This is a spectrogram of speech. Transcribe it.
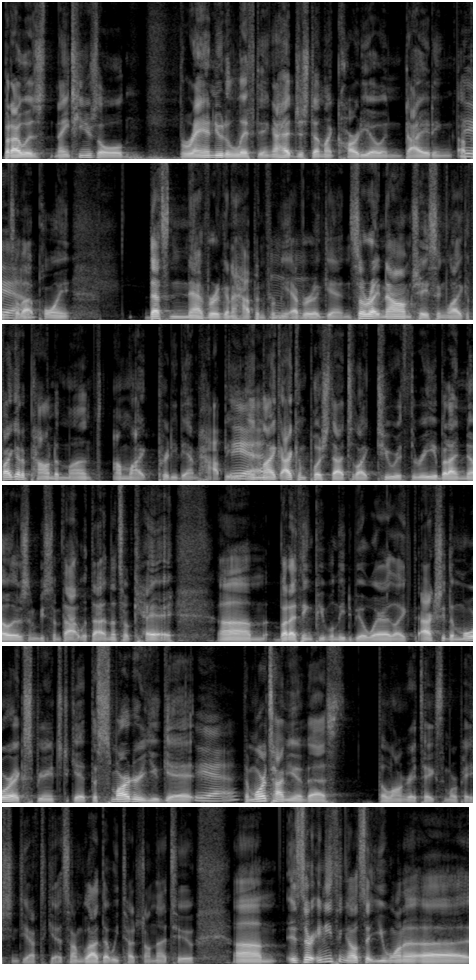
But I was 19 years old, brand new to lifting. I had just done like cardio and dieting up yeah. until that point that's never going to happen for mm-hmm. me ever mm-hmm. again. So right now I'm chasing like if I get a pound a month, I'm like pretty damn happy. Yeah. And like I can push that to like 2 or 3, but I know there's going to be some fat with that and that's okay. Um, but I think people need to be aware like actually the more experience you get, the smarter you get, yeah. the more time you invest, the longer it takes, the more patience you have to get. So I'm glad that we touched on that too. Um, is there anything else that you want to uh,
